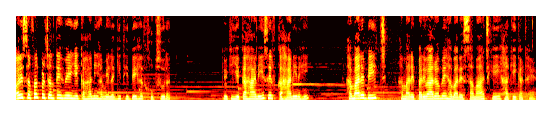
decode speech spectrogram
और इस सफ़र पर चलते हुए ये कहानी हमें लगी थी बेहद खूबसूरत। क्योंकि ये कहानी सिर्फ़ कहानी नहीं, हमारे बीच, हमारे परिवारों में, हमारे समाज की हकीकत है।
